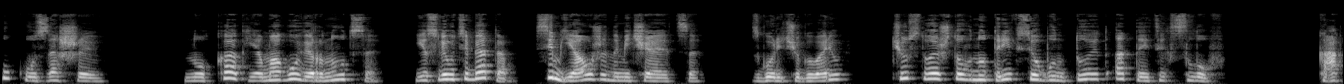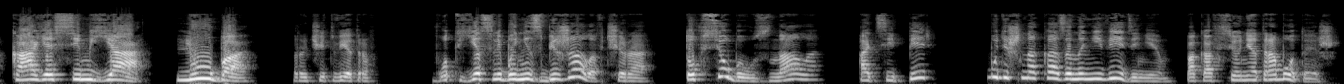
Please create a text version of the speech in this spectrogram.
укус за шею. Но как я могу вернуться, если у тебя там семья уже намечается? С горечью говорю, чувствуя, что внутри все бунтует от этих слов. «Какая семья? Люба!» — рычит Ветров. «Вот если бы не сбежала вчера, то все бы узнала, а теперь будешь наказана неведением, пока все не отработаешь.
